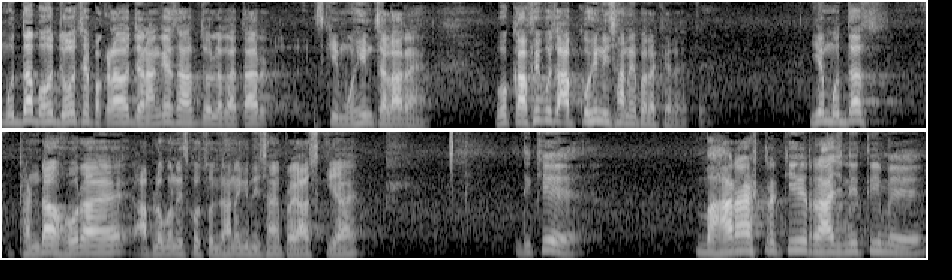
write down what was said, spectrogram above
मुद्दा बहुत ज़ोर से पकड़ा और जरांगे साहब जो लगातार इसकी मुहिम चला रहे हैं, वो काफ़ी कुछ आपको ही निशाने पर रखे रहते हैं। ये मुद्दा ठंडा हो रहा है, आप लोगों ने इसको सुलझाने की दिशा में प्रयास किया है। देखिए, महाराष्ट्र की राजनीति में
